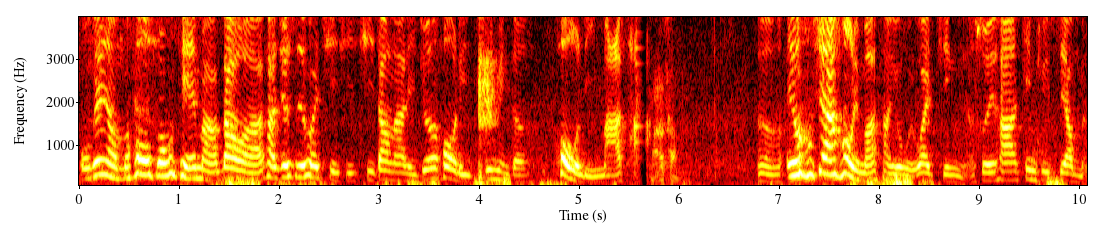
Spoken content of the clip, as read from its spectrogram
我跟你讲，我们后丰铁马道啊，它就是会骑骑骑到哪里，就是后里知名的后里马场。马场。嗯，因为现在后里马场有委外经营，所以他进去是要门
